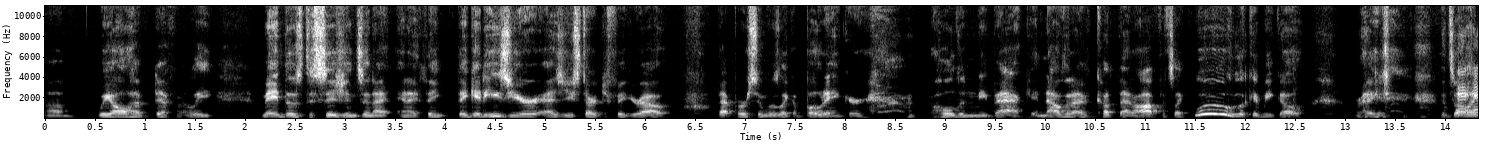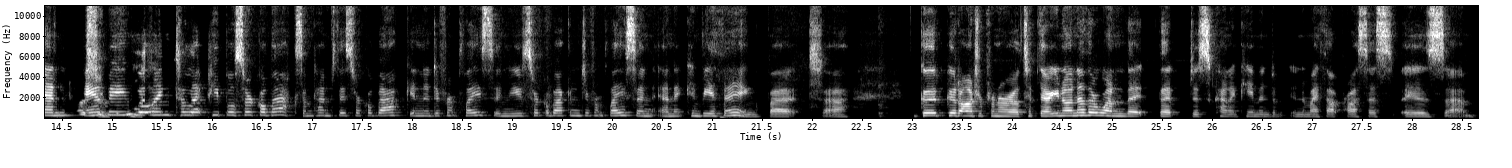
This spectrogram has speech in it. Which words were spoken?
um, we all have definitely made those decisions and I and I think they get easier as you start to figure out that person was like a boat anchor holding me back. And now that I've cut that off it's like woo look at me go right? And so and, like and be willing to let people circle back. Sometimes they circle back in a different place and you circle back in a different place and and it can be a thing but uh, good good entrepreneurial tip there. You know another one that that just kind of came into into my thought process is um,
